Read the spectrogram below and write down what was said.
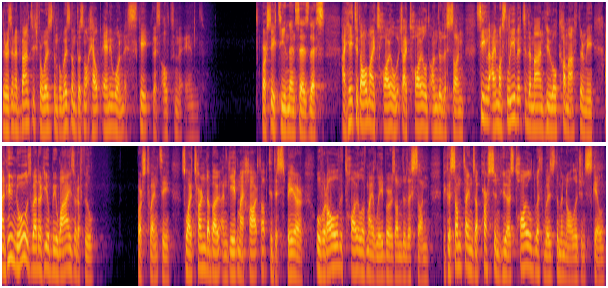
There is an advantage for wisdom, but wisdom does not help anyone escape this ultimate end. Verse 18 then says this I hated all my toil which I toiled under the sun, seeing that I must leave it to the man who will come after me, and who knows whether he'll be wise or a fool. Verse 20 So I turned about and gave my heart up to despair over all the toil of my labors under the sun, because sometimes a person who has toiled with wisdom and knowledge and skill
